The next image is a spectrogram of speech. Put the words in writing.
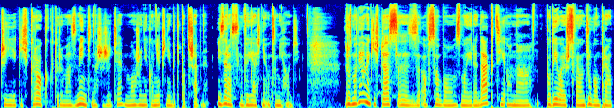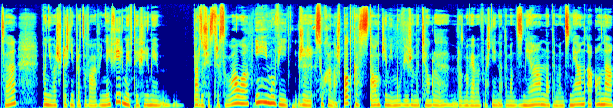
czyli jakiś krok, który ma zmienić nasze życie, może niekoniecznie być potrzebny. I zaraz wyjaśnię, o co mi chodzi. Rozmawiałam jakiś czas z osobą z mojej redakcji. Ona podjęła już swoją drugą pracę, ponieważ wcześniej pracowała w innej firmie. W tej firmie bardzo się stresowała i mówi, że słucha nasz podcast z Tomkiem i mówi, że my ciągle rozmawiamy właśnie na temat zmian, na temat zmian, a ona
